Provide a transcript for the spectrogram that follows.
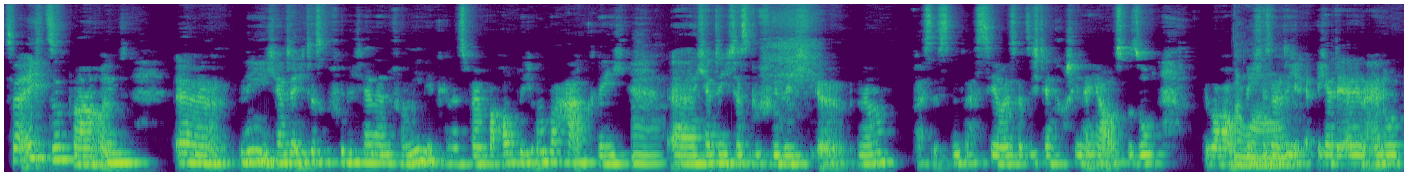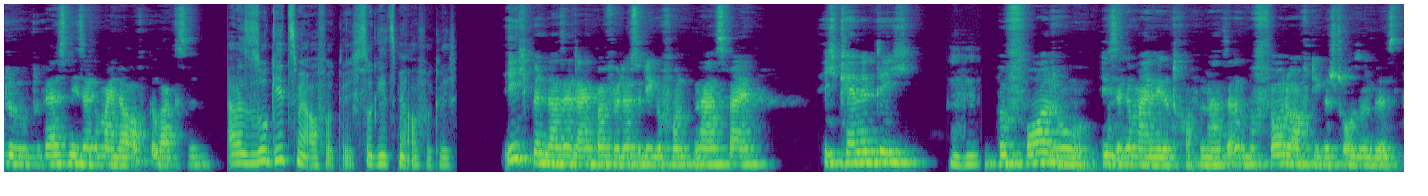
Es war echt super und äh, nee, ich hatte echt das Gefühl, ich lerne eine Familie kennen. Es war überhaupt nicht unbehaglich. Mhm. Äh, ich hatte nicht das Gefühl, ich, äh, ne, was ist denn das hier? Was hat sich denn Kaschina hier ausgesucht? Überhaupt oh, nicht. Wow. Hatte ich, ich, hatte eher den Eindruck, du, du wärst in dieser Gemeinde aufgewachsen. Aber so geht's mir auch wirklich. So geht's mir auch wirklich. Ich bin da sehr dankbar für, dass du die gefunden hast, weil ich kenne dich, mhm. bevor du diese Gemeinde getroffen hast, also bevor du auf die gestoßen bist.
